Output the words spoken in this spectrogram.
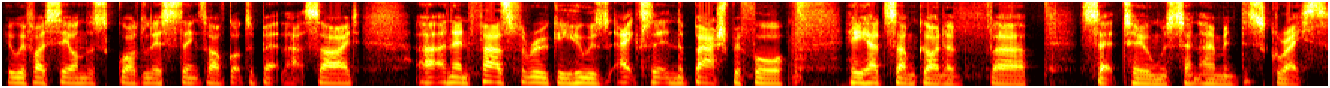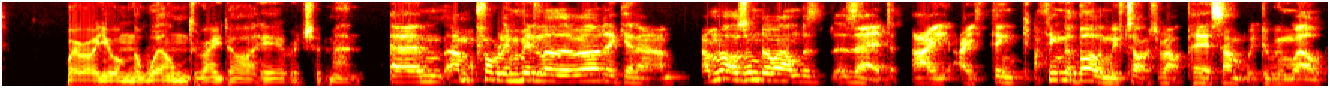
who, if I see on the squad list, thinks I've got to bet that side. Uh, and then Faz Farooqi, who was excellent in the bash before he had some kind of uh, set to and was sent home in disgrace. Where are you on the whelmed radar here, Richard Mann? Um, I'm probably middle of the road again. I'm, I'm not as underwhelmed as, as Ed. I, I think I think the bowling we've talked about pace, haven't we? Doing well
